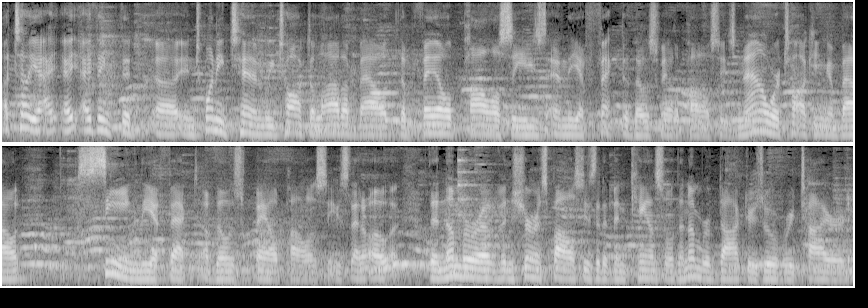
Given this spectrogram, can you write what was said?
I'll tell you, I, I think that uh, in 2010 we talked a lot about the failed policies and the effect of those failed policies. Now we're talking about seeing the effect of those failed policies. That oh, the number of insurance policies that have been canceled, the number of doctors who have retired,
